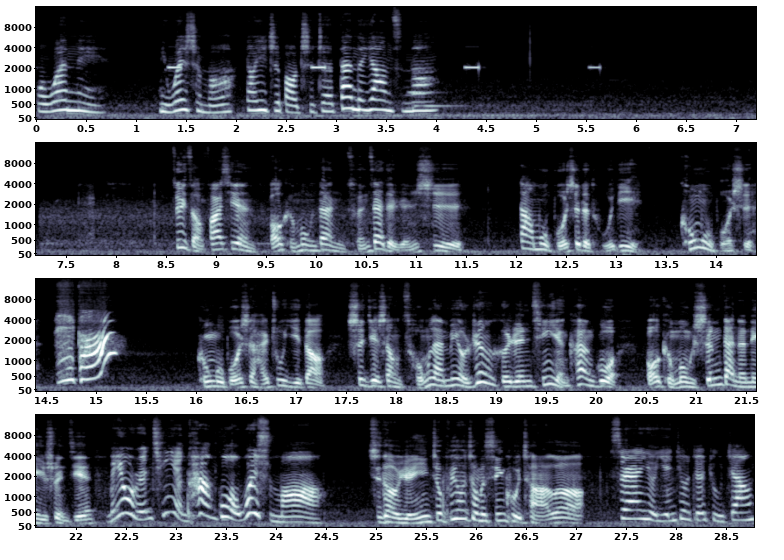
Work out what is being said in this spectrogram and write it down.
我问你，你为什么要一直保持着蛋的样子呢？最早发现宝可梦蛋存在的人是大木博士的徒弟空木博士。空木博士还注意到，世界上从来没有任何人亲眼看过。宝可梦生蛋的那一瞬间，没有人亲眼看过，为什么？知道原因就不用这么辛苦查了。虽然有研究者主张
